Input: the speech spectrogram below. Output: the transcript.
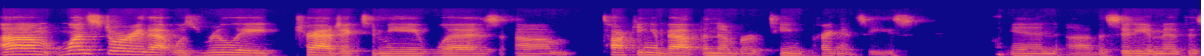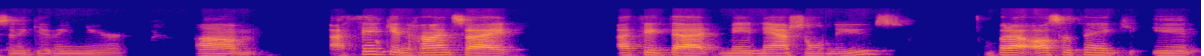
um, one story that was really tragic to me was um, talking about the number of teen pregnancies in uh, the city of Memphis in a given year. Um, I think in hindsight, I think that made national news, but I also think it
